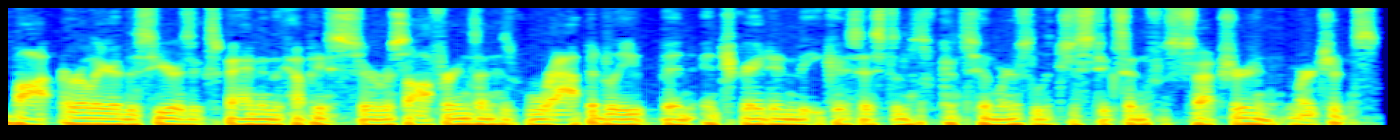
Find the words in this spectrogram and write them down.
bought earlier this year is expanding the company's service offerings and has rapidly been integrated into the ecosystems of consumers, logistics infrastructure, and merchants.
